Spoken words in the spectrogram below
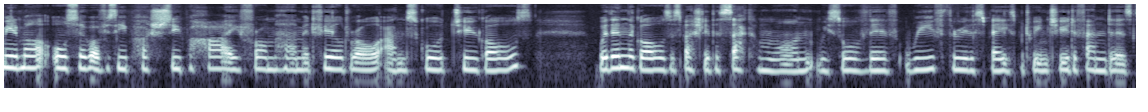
Miedema also obviously pushed super high from her midfield role and scored two goals. Within the goals, especially the second one, we saw Viv weave through the space between two defenders.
